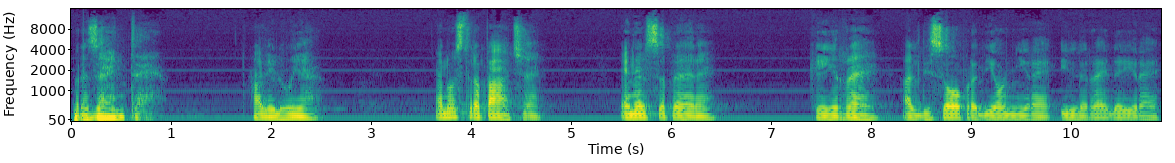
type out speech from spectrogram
presente. Alleluia. La nostra pace è nel sapere che il Re, al di sopra di ogni Re, il Re dei Re,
